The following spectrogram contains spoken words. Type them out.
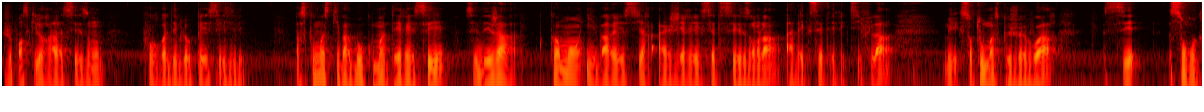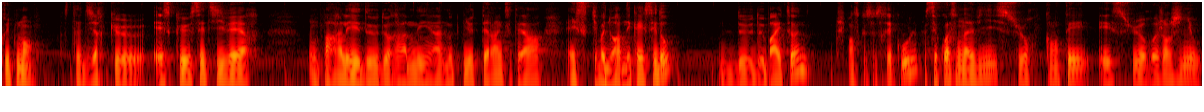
je pense qu'il aura la saison pour développer ses idées. Parce que moi, ce qui va beaucoup m'intéresser, c'est déjà comment il va réussir à gérer cette saison-là, avec cet effectif-là, mais surtout, moi, ce que je veux voir, c'est son recrutement. C'est-à-dire que, est-ce que cet hiver, on parlait de, ramener un autre milieu de terrain, etc. Est-ce qu'il va nous ramener Caicedo de Brighton? Je pense que ce serait cool. C'est quoi son avis sur Kanté et sur Jorginho?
